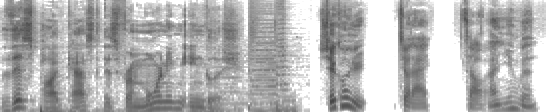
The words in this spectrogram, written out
This podcast is from Morning English. 学口语就来早安英文。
